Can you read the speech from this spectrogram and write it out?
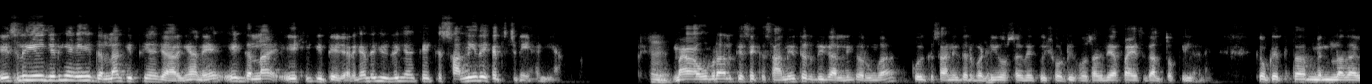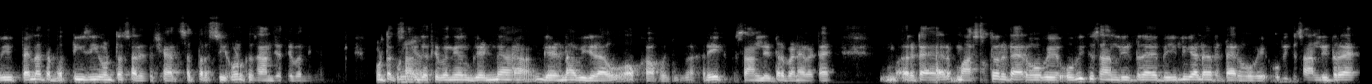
ਇਸ ਲਈ ਇਹ ਜਿਹੜੀਆਂ ਇਹ ਗੱਲਾਂ ਕੀਤੀਆਂ ਜਾ ਰਹੀਆਂ ਨੇ ਇਹ ਗੱਲਾਂ ਇਹ ਹੀ ਕੀਤੀਆਂ ਜਾ ਰਹੀਆਂ ਨੇ ਜਿਹੜੀਆਂ ਕਿ ਕਿਸਾਨੀ ਦੇ ਹਿੱਤ 'ਚ ਨਹੀਂ ਹੈਗੀਆਂ। ਮੈਂ ਓਵਰਆਲ ਕਿਸੇ ਕਿਸਾਨੀ ਧਿਰ ਦੀ ਗੱਲ ਨਹੀਂ ਕਰੂੰਗਾ। ਕੋਈ ਕਿਸਾਨੀ ਧਿਰ ਵੱਡੀ ਹੋ ਸਕਦੀ ਕੋਈ ਛੋਟੀ ਹੋ ਸਕਦੀ ਆਪਾਂ ਇਸ ਗੱਲ ਤੋਂ ਕੀ ਲੈਣੇ? ਕਿਉਂਕਿ ਤਾਂ ਮੈਨੂੰ ਲੱਗਦਾ ਵੀ ਪਹਿਲਾਂ ਤਾਂ 32 ਸੀ ਹੁਣ ਤਾਂ ਸਾਰੇ ਸ਼ਾਇਦ 70 80 ਹੁਣ ਕਿਸਾਨ ਜਥੇਬੰਦੀਆਂ। ਹੁਣ ਤਾਂ ਕਿਸਾਨ. ਜਥੇਬੰਦੀਆਂ ਨੂੰ ਗਿਣਨਾ ਗਿਣਨਾ ਵੀ ਜਿਹੜਾ ਉਹ ਔਖਾ ਹੋ ਜਾਊਗਾ। ਹਰੇਕ ਕਿਸਾਨ ਲੀਡਰ ਬਣਿਆ ਬੈਠਾ ਹੈ। ਰਿਟਾਇਰ ਮਾਸਟਰ ਰਿਟਾਇਰ ਹੋਵੇ ਉਹ ਵੀ ਕਿਸਾਨ ਲੀਡਰ ਹੈ। ਬਿਜਲੀ ਵਾਲਾ ਰਿਟਾਇਰ ਹੋਵੇ ਉਹ ਵੀ ਕਿਸਾਨ ਲੀਡਰ ਹੈ।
